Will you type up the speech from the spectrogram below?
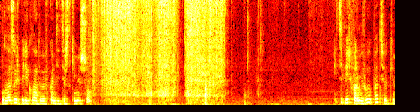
Глазурь перекладываю в кондитерский мешок. И теперь формирую потеки.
